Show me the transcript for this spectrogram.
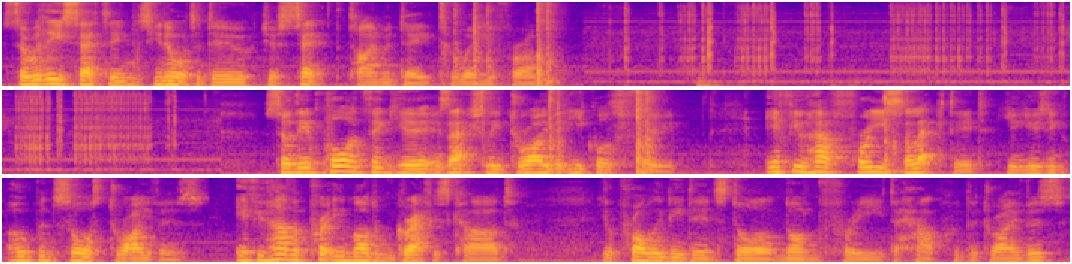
So with these settings, you know what to do, just set the time and date to where you're from. So the important thing here is actually driver equals free. If you have free selected, you're using open source drivers. If you have a pretty modern graphics card, you'll probably need to install non-free to help with the drivers.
